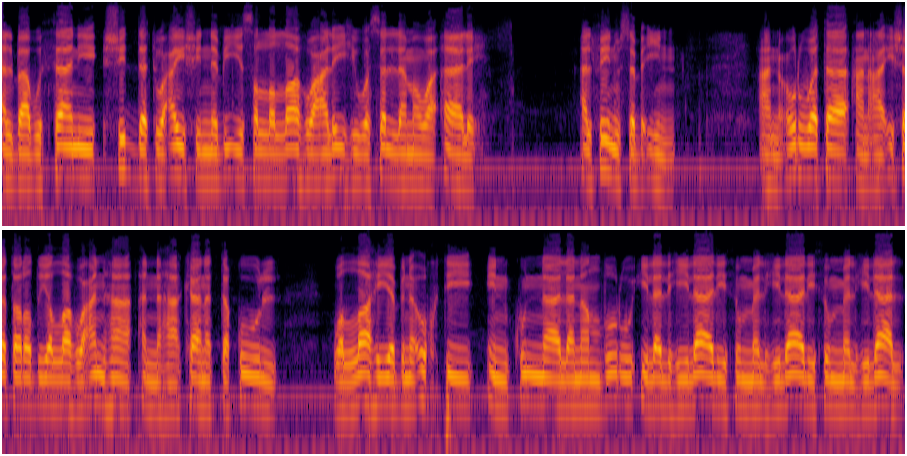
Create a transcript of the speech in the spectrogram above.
الباب الثاني شدة عيش النبي صلى الله عليه وسلم وآله 2070 عن عروة عن عائشة رضي الله عنها أنها كانت تقول: والله يا ابن أختي إن كنا لننظر إلى الهلال ثم الهلال ثم الهلال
